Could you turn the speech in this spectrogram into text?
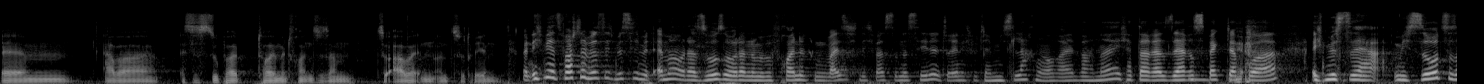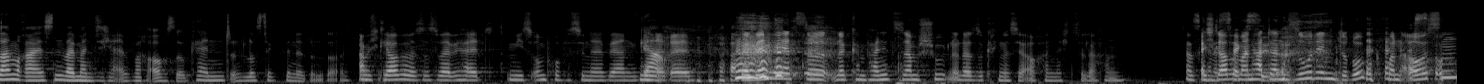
Ähm, aber es ist super toll, mit Freunden zusammen zu arbeiten und zu drehen. Wenn ich mir jetzt vorstellen müsste, ich müsste mit Emma oder so, so oder einem befreundeten, weiß ich nicht was, so eine Szene drehen, ich würde ja mies lachen auch einfach, ne? Ich habe da sehr Respekt davor. Ich müsste ja mich so zusammenreißen, weil man sich ja einfach auch so kennt und lustig findet und so. Aber ich glaube, es ist, weil wir halt mies unprofessionell werden, Ja. generell. Weil wenn wir jetzt so eine Kampagne zusammen shooten oder so, kriegen wir es ja auch hin, nicht zu lachen. Ich glaube, man hat dann so den Druck von außen.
